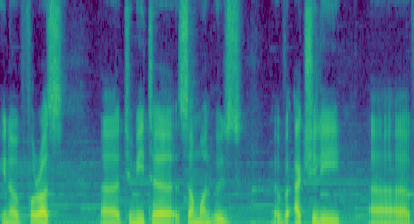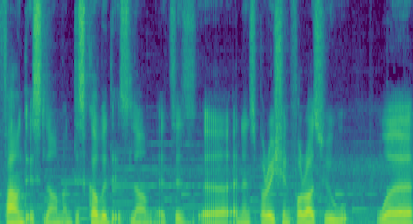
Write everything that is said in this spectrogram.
you know, for us uh, to meet uh, someone who's actually uh, found Islam and discovered Islam. It is uh, an inspiration for us who were,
